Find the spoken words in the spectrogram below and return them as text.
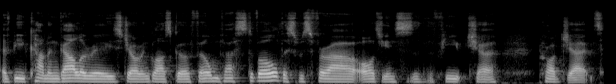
of buchanan galleries during glasgow film festival. This was for our audiences of the future project.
